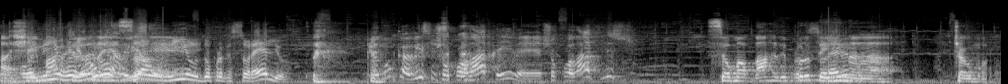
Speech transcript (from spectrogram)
Achei o ninho bacana essa. Seria o ninho do professor Hélio? Eu nunca vi esse chocolate aí, velho. É chocolate isso? Isso é uma barra de proteína, Thiago Moro.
